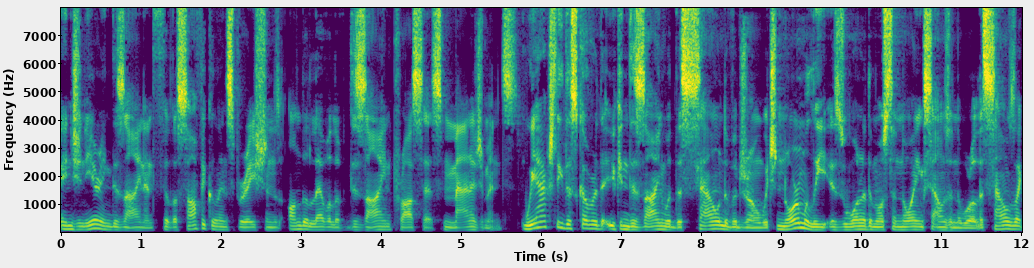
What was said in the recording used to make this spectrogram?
engineering design and philosophical inspirations on the level of design process management. We actually discovered that you can design with the sound of a drone, which normally is one of the most annoying sounds in the world. It sounds like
